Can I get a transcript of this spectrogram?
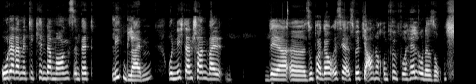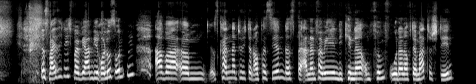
oder damit die Kinder morgens im Bett liegen bleiben und nicht dann schon, weil der äh, Super-GAU ist ja, es wird ja auch noch um 5 Uhr hell oder so. Das weiß ich nicht, weil wir haben die Rollos unten. Aber ähm, es kann natürlich dann auch passieren, dass bei anderen Familien die Kinder um 5 Uhr dann auf der Matte stehen.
